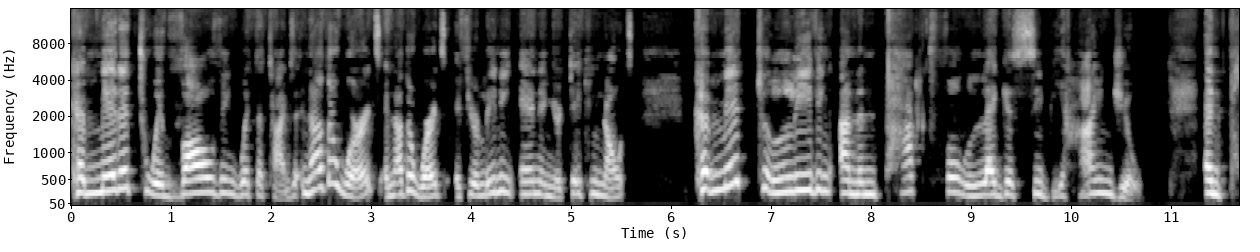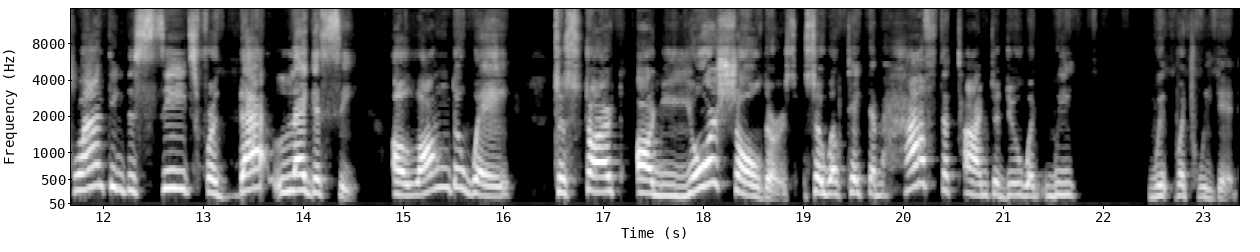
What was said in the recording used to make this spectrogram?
committed to evolving with the times. In other words, in other words, if you're leaning in and you're taking notes, commit to leaving an impactful legacy behind you and planting the seeds for that legacy along the way to start on your shoulders. So we'll take them half the time to do what we, we what we did.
